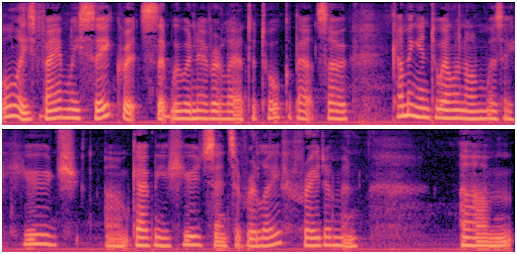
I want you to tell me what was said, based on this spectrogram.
all these family secrets that we were never allowed to talk about. So, coming into Al-Anon was a huge, um, gave me a huge sense of relief, freedom, and um,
